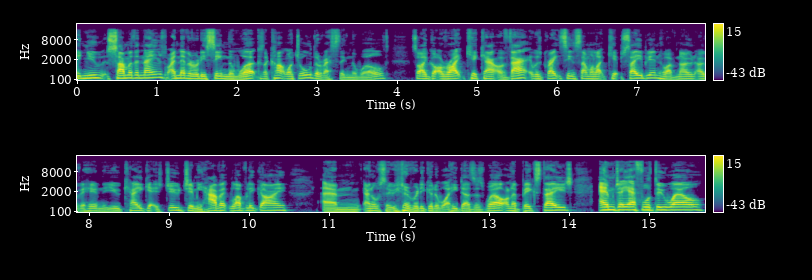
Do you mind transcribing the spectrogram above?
I knew some of the names, but I'd never really seen them work because I can't watch all the wrestling in the world. So I got a right kick out of that. It was great seeing someone like Kip Sabian, who I've known over here in the UK, get his due. Jimmy Havoc, lovely guy. Um, and also, you know, really good at what he does as well on a big stage. MJF will do well.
